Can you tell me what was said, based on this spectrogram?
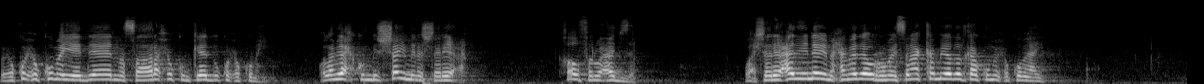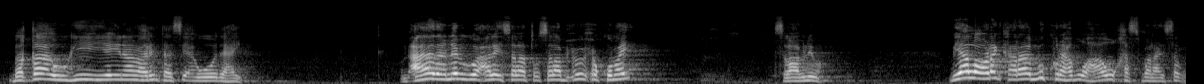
wuxuu ku xukumayay dee nasaaro xukumkeed buu ku xukumay. Walam yaxkum bishay min ashariica khawfan wacajza wax shariicadii nebi maxamed ee u rumaysanaa ka mida dadkaa kuma xukumahayn baqaawgii iyo inaanu arrintaasi awoodahayn maca hada nebigu alayh salaatu wasalaam muxuu uxukumay islaamnimo. Miyaa la odhan karaa mukrah buu ahaa uu khasbanaa isagu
